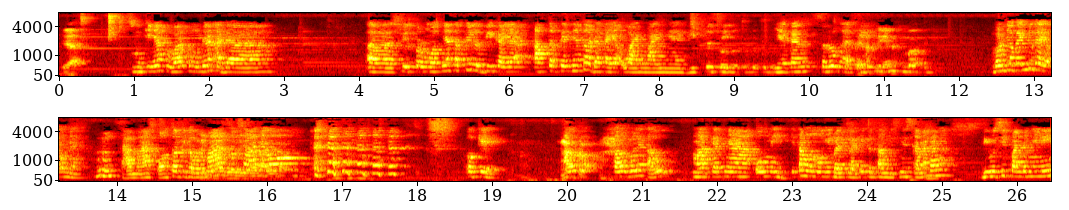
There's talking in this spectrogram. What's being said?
Ya. Smoky-nya keluar, kemudian ada eh, sweet vermouth-nya tapi lebih kayak aftertaste-nya tuh ada kayak wine-wine-nya gitu Betul, sih. betul, betul, betul. Iya kan? Seru gak sih? Enak nih, enak banget ini. Baru nyobain juga ya Om ya? Sama, sponsor juga baru masuk soalnya iya. Om. Oke, Mantap. kalau boleh tahu marketnya Om nih, kita ngomongin balik lagi tentang bisnis karena kan di musim pandemi ini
